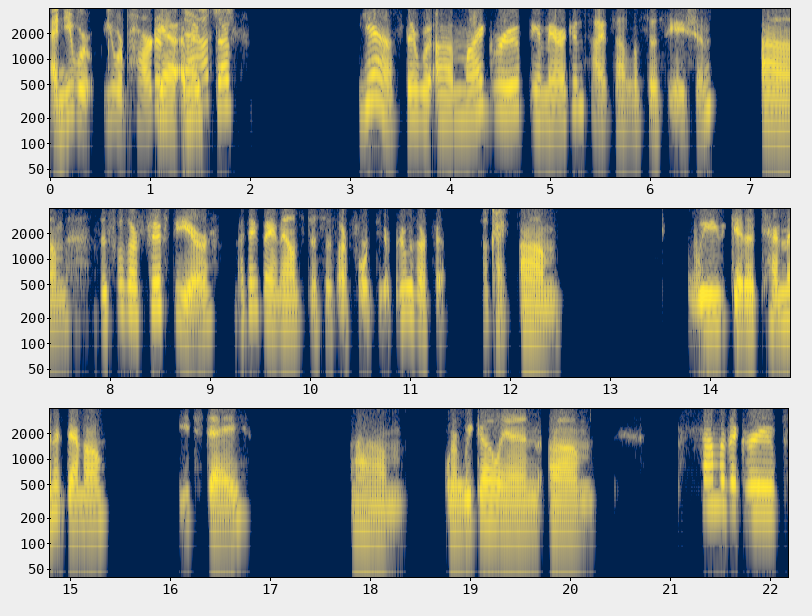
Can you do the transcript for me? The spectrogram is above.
And you were you were part of yeah, and there's that. stuff. Yes, there were uh, my group, the American Side Saddle Association. Um, this was our fifth year. I think they announced this as our fourth year, but it was our fifth. Okay. Um, we get a 10 minute demo each day um, where we go in. Um, some of the groups,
